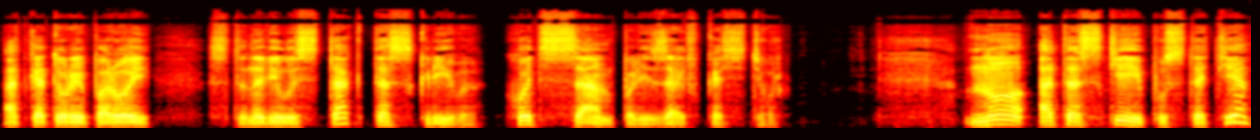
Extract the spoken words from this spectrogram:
от которой порой становилось так тоскливо, хоть сам полезай в костер. Но о тоске и пустоте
